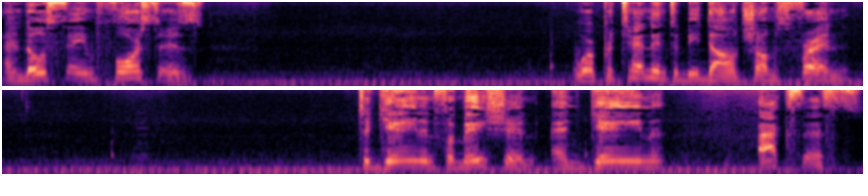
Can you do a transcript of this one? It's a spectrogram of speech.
And those same forces were pretending to be Donald Trump's friend to gain information and gain access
